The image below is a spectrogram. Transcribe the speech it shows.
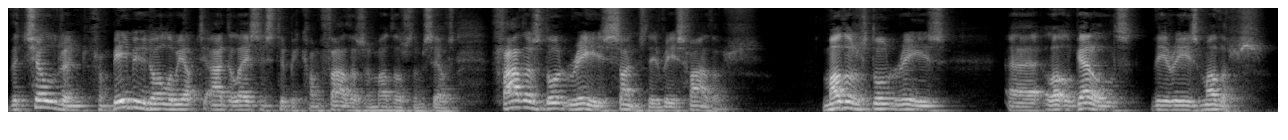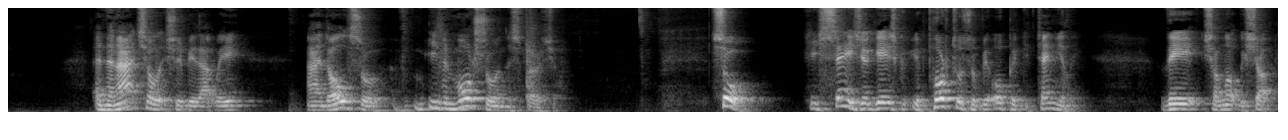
the children from babyhood all the way up to adolescence to become fathers and mothers themselves. Fathers don't raise sons, they raise fathers. Mothers don't raise uh, little girls, they raise mothers. In the natural, it should be that way, and also even more so in the spiritual. So, he says your gates, your portals will be open continually. they shall not be shut,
